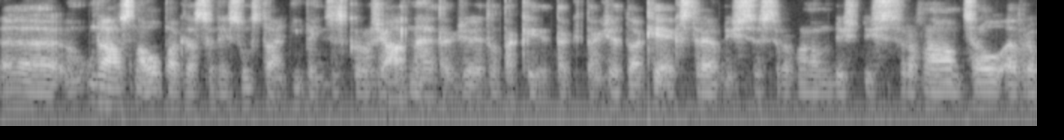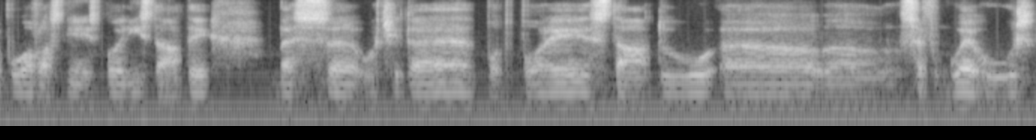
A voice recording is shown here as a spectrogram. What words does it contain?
Eh, u nás naopak zase nejsou státní peníze skoro žádné, takže je to taky, tak, takže to taky extrém, když se srovnám, když, když srovnám celou Evropu a vlastně i Spojené státy bez eh, určité podpory státu eh, se funguje hůř.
